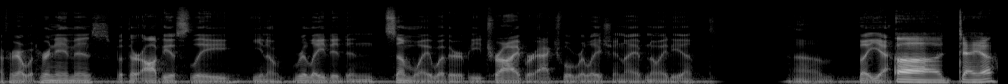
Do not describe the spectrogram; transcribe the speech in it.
I forgot what her name is, but they're obviously you know related in some way, whether it be tribe or actual relation. I have no idea. Um, but yeah. Uh, Dehya.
